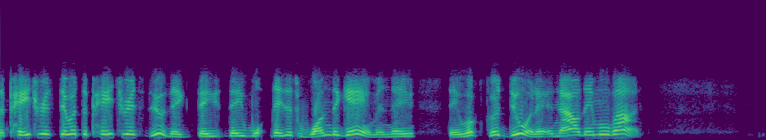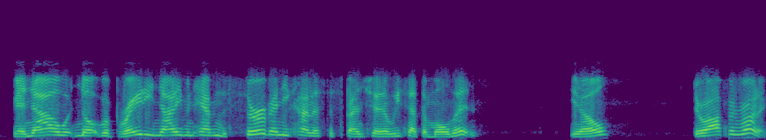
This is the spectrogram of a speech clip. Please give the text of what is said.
the Patriots did what the Patriots do. They they they they just won the game, and they they looked good doing it. And now they move on. And now with, no, with Brady not even having to serve any kind of suspension, at least at the moment, you know, they're off and running.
